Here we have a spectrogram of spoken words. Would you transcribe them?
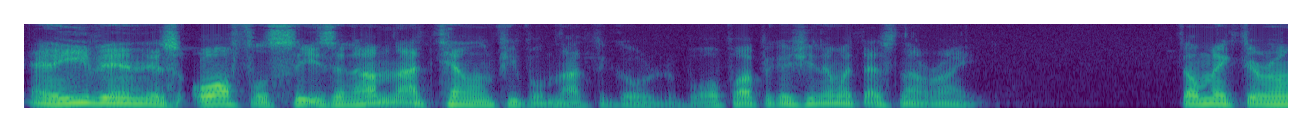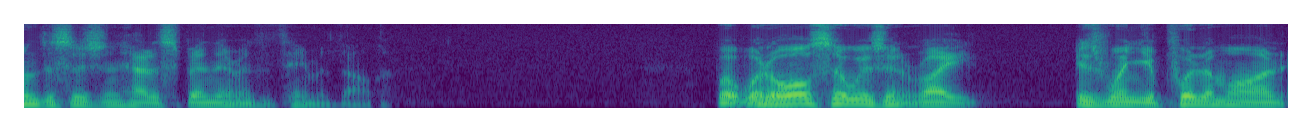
And even in this awful season, I'm not telling people not to go to the ballpark because you know what? That's not right. They'll make their own decision how to spend their entertainment dollar. But what also isn't right is when you put them on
